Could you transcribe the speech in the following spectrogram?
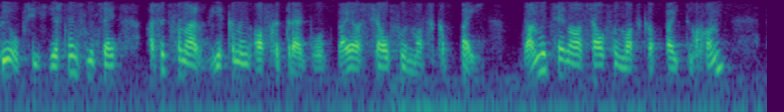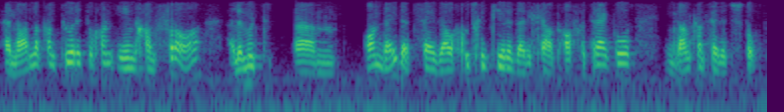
twee opsies. Eerstens moet sy as dit van haar rekening afgetrek word by haar selfoonmaatskappy, dan moet sy na haar selfoonmaatskappy toe gaan en na hulle kantore toe gaan en gaan vra. Hulle moet ehm um, aandui dat sy wel goedgekeur het dat die geld afgetrek word en dan kan sy dit stop.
